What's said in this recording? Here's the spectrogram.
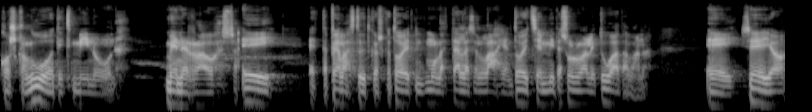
koska luotit minuun? Mene rauhassa. Ei, että pelastuit, koska toit nyt mulle tällaisen lahjan. Toit sen, mitä sulla oli tuotavana. Ei, se ei ole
